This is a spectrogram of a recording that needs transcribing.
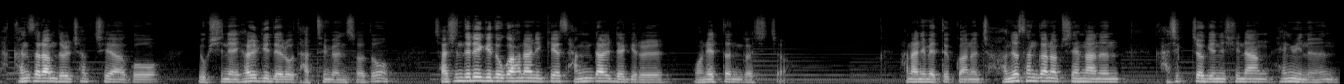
약한 사람들을 착취하고 육신의 혈기대로 다투면서도 자신들의 기도가 하나님께 상달되기를 원했던 것이죠. 하나님의 뜻과는 전혀 상관없이 행하는 가식적인 신앙 행위는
